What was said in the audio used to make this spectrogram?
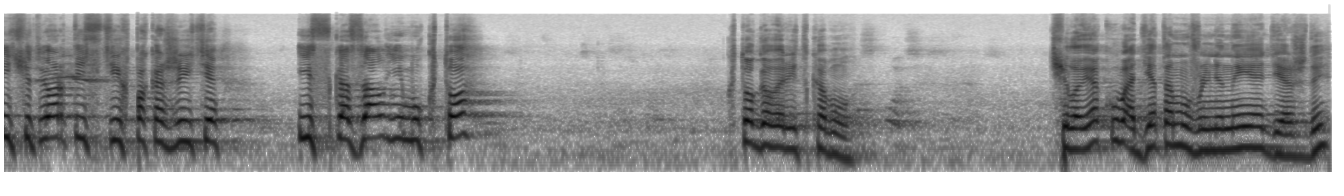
и четвертый стих покажите. И сказал ему кто? Кто говорит кому? Человеку, одетому в льняные одежды.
